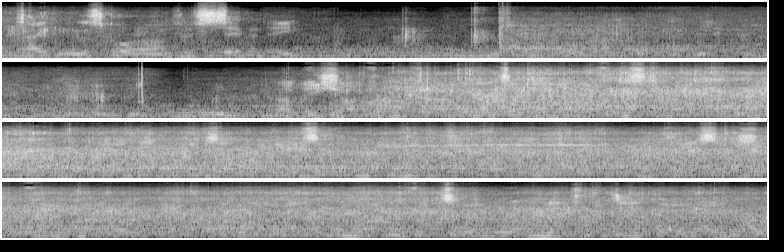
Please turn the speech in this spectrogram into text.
and taking the score on to 70. Lovely shot from Crowe. And that brings up the New Zealand 100. The classic shot from Crowe. 101 for two in the 23rd over.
